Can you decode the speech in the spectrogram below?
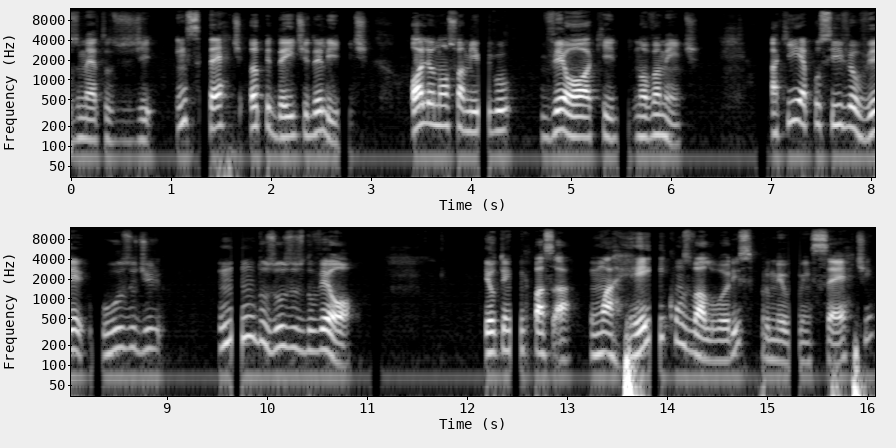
os métodos de insert, update e delete. Olha o nosso amigo VO aqui novamente. Aqui é possível ver o uso de um dos usos do VO. Eu tenho que passar um array com os valores para o meu insert.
